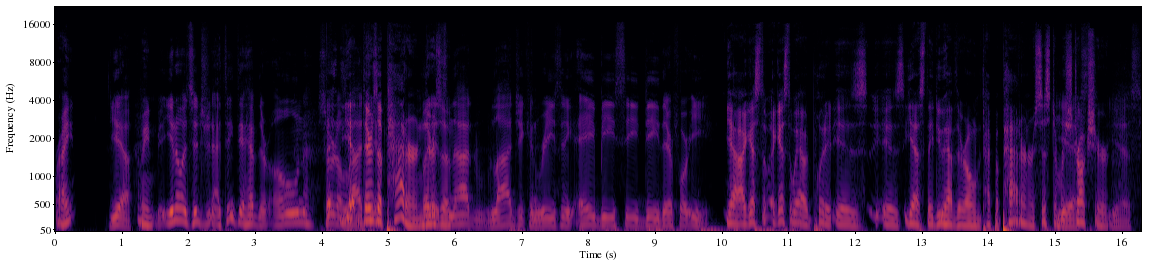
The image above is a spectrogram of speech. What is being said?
right? Yeah. I mean, You know, it's interesting. I think they have their own sort of yeah, logic. there's a pattern. but there's it's a not logic and reasoning. A, B, C, D, therefore E. yeah. I guess the I guess the way I would put it is is yes, they do have their own type of pattern or system or structure, Yes.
